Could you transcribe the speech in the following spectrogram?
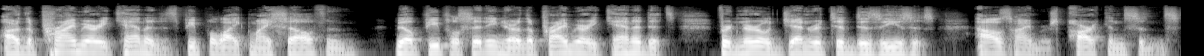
are the primary candidates. People like myself and Bill, people sitting here are the primary candidates for neurodegenerative diseases, Alzheimer's, Parkinson's,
